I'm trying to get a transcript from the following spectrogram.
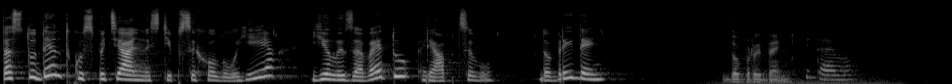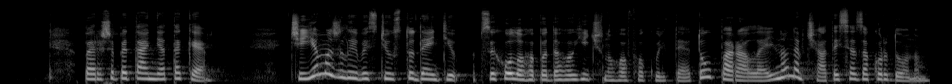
та студентку спеціальності психологія Єлизавету Рябцеву. Добрий день! Добрий день. Вітаємо. Перше питання таке: чи є можливості у студентів психолого-педагогічного факультету паралельно навчатися за кордоном?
